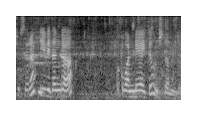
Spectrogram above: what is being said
చూసారా? ఈ విధంగా ఒక వన్ డే అయితే ఉంచుతామండి.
